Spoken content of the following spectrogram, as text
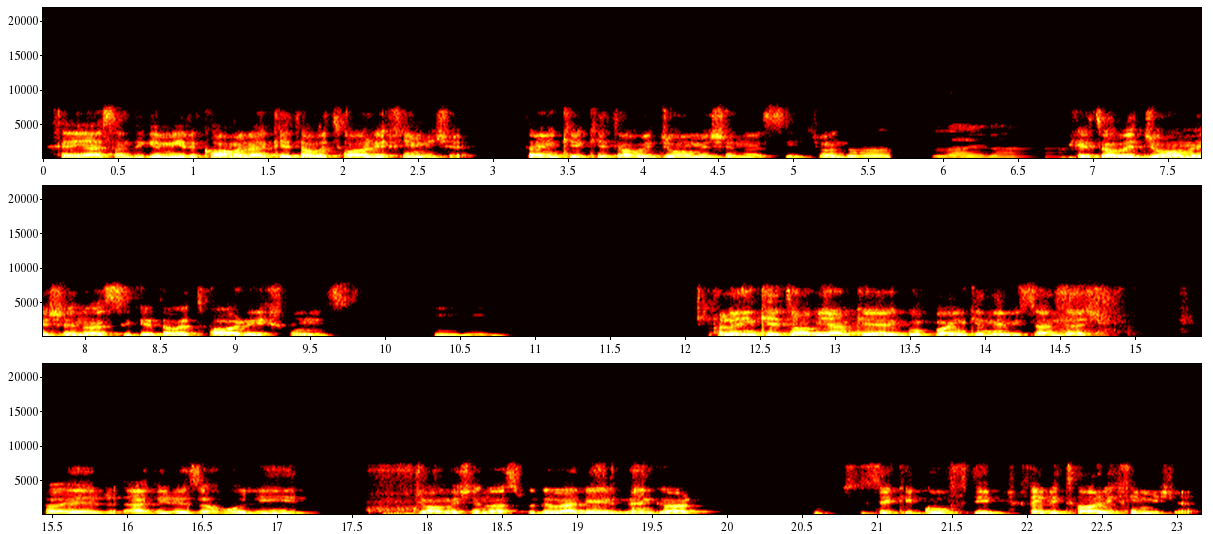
خیلی اصلا دیگه میره کاملا کتاب تاریخی میشه. تا اینکه کتاب جامعه شناسی. چون کتاب جامعه شناسی کتاب تاریخ نیست. حالا این کتابی هم که با اینکه نویسندش علی رضا هولی جامعه شناس بوده ولی انگار چیزی که گفتی خیلی تاریخی میشه.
